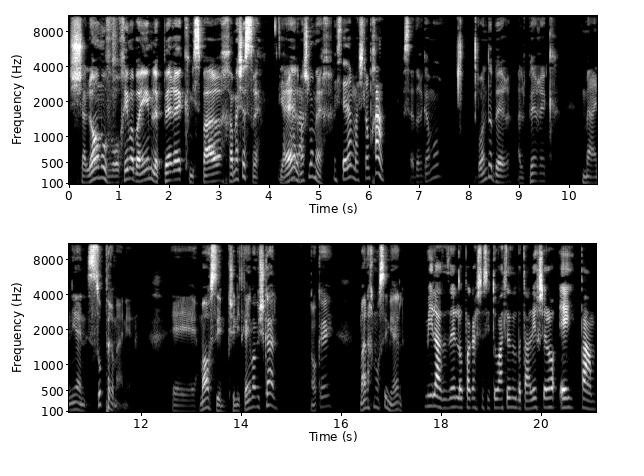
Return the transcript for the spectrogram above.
שלום וברוכים הבאים לפרק מספר 15 יעל מה שלומך? בסדר מה שלומך? בסדר גמור בוא נדבר על פרק מעניין, סופר מעניין. אה, מה עושים כשנתקעים במשקל? אוקיי? מה אנחנו עושים, יעל? מי לעזאזל לא פגש את הסיטואציה הזאת בתהליך שלו אי פעם.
